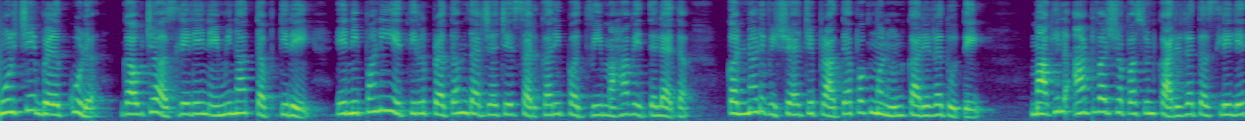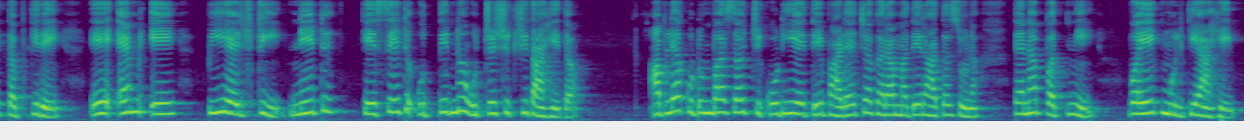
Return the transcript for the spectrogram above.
मूळचे बेळकुड गावचे असलेले नेमिनाथ तपकिरे हे निपाणी येथील प्रथम दर्जाचे सरकारी पदवी महाविद्यालयात कन्नड विषयाचे प्राध्यापक म्हणून कार्यरत होते. मागील आठ वर्षापासून कार्यरत असलेले Tapkire A. M. A. P. H. D. NET KSET उत्तीर्ण उच्च शिक्षित आहेत. आपल्या कुटुंबासह चिकोडी येथे भाड्याच्या घरामध्ये राहत असून त्यांना पत्नी व एक मुलगी आहे.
